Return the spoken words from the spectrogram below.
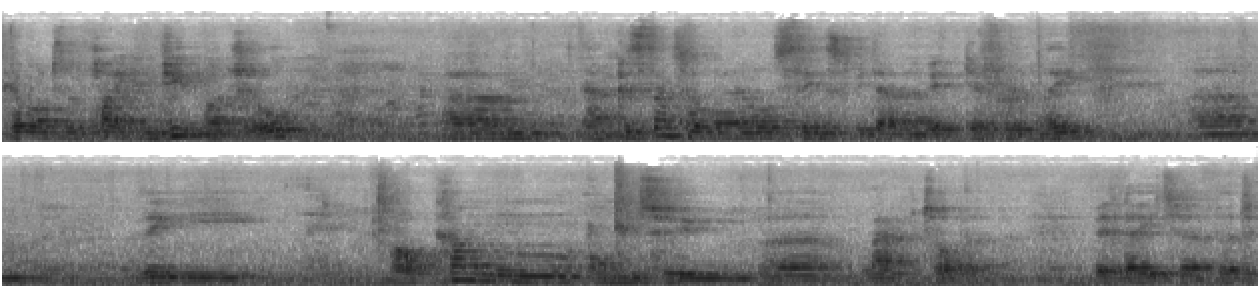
come on to the Pi Compute module, because um, that allows things to be done a bit differently. Um, the I'll come on to uh, laptop a bit later, but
